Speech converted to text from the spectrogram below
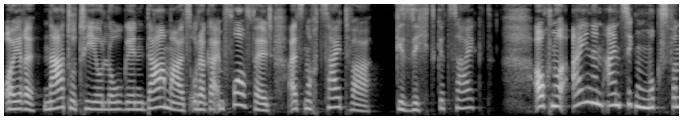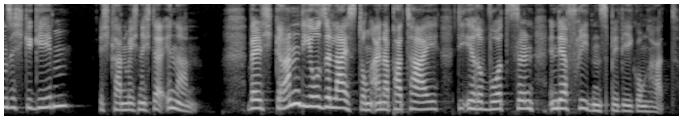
eure NATO-Theologin damals oder gar im Vorfeld, als noch Zeit war, Gesicht gezeigt? Auch nur einen einzigen Mucks von sich gegeben? Ich kann mich nicht erinnern. Welch grandiose Leistung einer Partei, die ihre Wurzeln in der Friedensbewegung hat.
